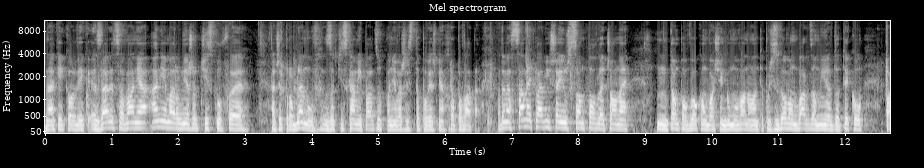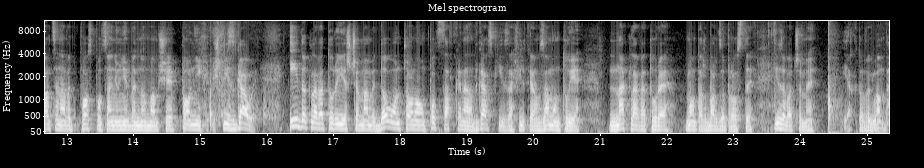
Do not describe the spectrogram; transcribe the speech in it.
na jakiekolwiek zarysowania, a nie ma również odcisków, e, znaczy problemów z odciskami palców, ponieważ jest to powierzchnia chropowata. Natomiast same klawisze już są powleczone mm, tą powłoką właśnie gumowaną antypoślizgową, bardzo miłe w dotyku, palce nawet po spoceniu nie będą Wam się po nich ślizgały. I do klawiatury jeszcze mamy dołączoną podstawkę na nadgarstki, za chwilkę ją zamontuję na klawiaturę, montaż bardzo prosty i zobaczymy jak to wygląda.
